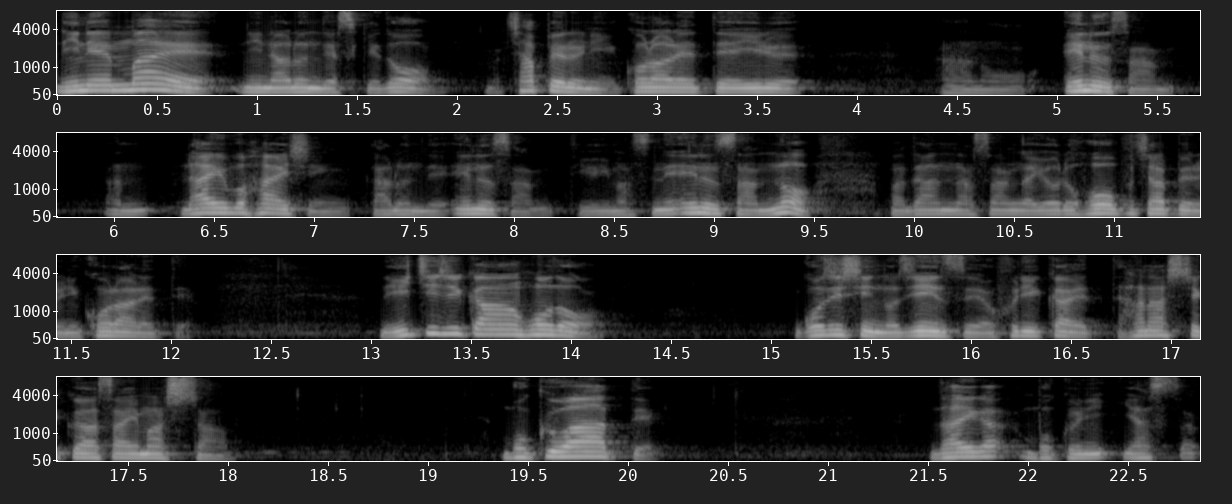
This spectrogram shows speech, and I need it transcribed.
2年前になるんですけどチャペルに来られているあの N さんライブ配信があるんで N さんって言いますね。N さんのまあ旦那さんが夜ホープチャペルに来られてで1時間ほどご自身の人生を振り返って話してくださいました。僕はって大学僕に安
